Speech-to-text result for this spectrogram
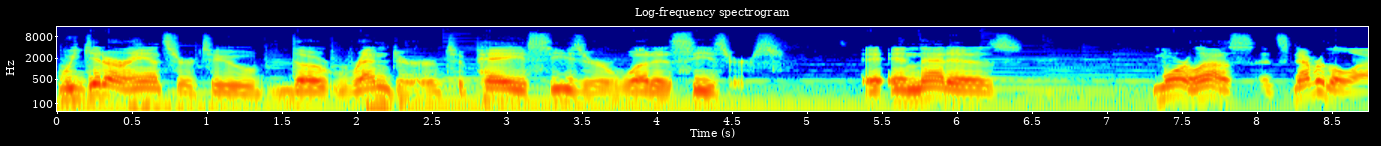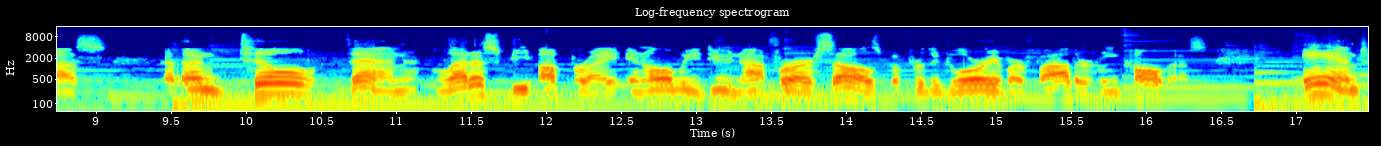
we get our answer to the render to pay Caesar what is Caesar's. And that is more or less, it's nevertheless, until then, let us be upright in all we do, not for ourselves, but for the glory of our Father whom called us. And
